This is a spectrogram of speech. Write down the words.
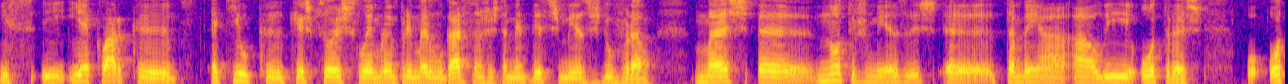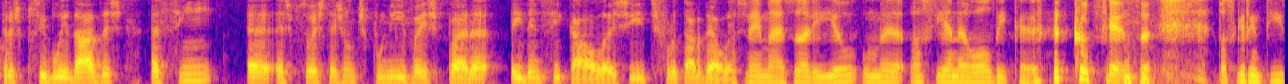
E, se, e, e, é claro que aquilo que, que as pessoas se lembram em primeiro lugar são justamente desses meses do verão. Mas uh, noutros meses uh, também há, há, ali outras, outras possibilidades, assim as pessoas estejam disponíveis para identificá-las e desfrutar delas. Nem mais, olha, eu, uma oceana ólica, confessa, posso garantir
